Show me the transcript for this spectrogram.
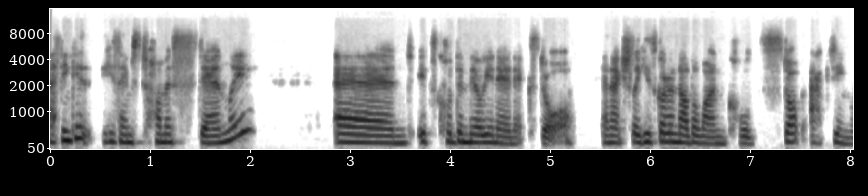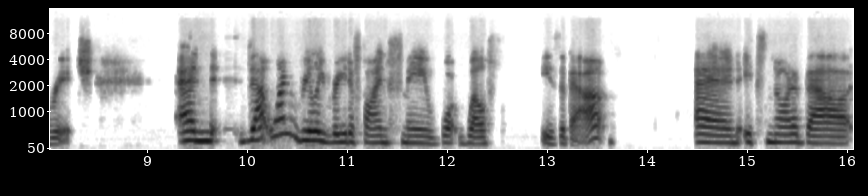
I think it, his name's Thomas Stanley, and it's called The Millionaire Next Door. And actually, he's got another one called Stop Acting Rich. And that one really redefined for me what wealth is about. And it's not about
